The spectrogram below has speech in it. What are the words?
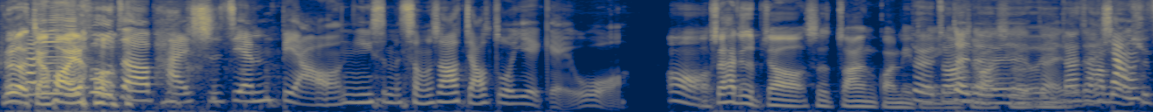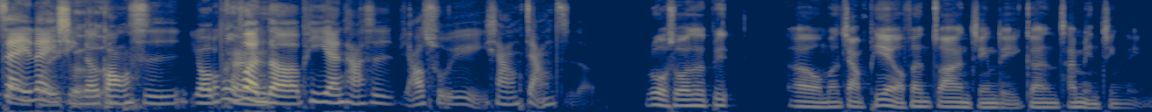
那个讲话要负责排时间表，你什么什么时候要交作业给我？哦，哦，所以他就是比较是专案管理的对专对对对对但是他没有像去这一类型的公司，有部分的 PM 它是比较处于像这样子的。如果说是 P 呃，我们讲 PM 有分专案经理跟产品经理嘛，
